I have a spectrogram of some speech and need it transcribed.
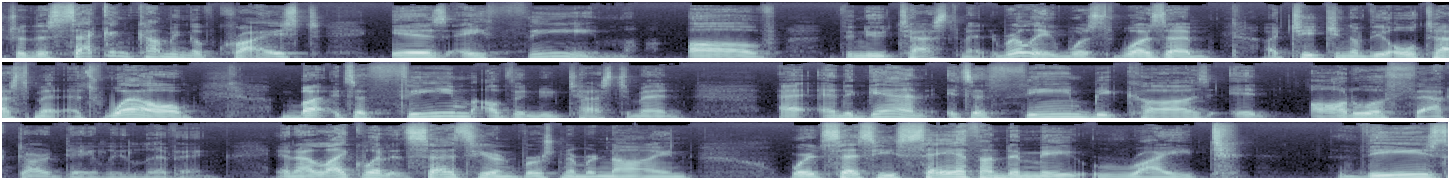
So, the second coming of Christ is a theme of the New Testament. It really was, was a, a teaching of the Old Testament as well, but it's a theme of the New Testament. And again, it's a theme because it ought to affect our daily living. And I like what it says here in verse number nine, where it says, He saith unto me, Write. These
